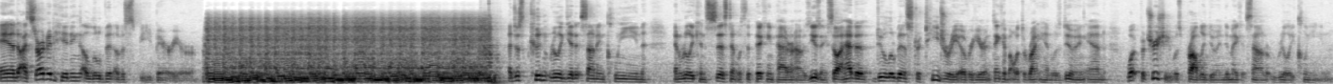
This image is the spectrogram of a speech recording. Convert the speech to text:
And I started hitting a little bit of a speed barrier. I just couldn't really get it sounding clean and really consistent with the picking pattern I was using. So I had to do a little bit of strategery over here and think about what the right hand was doing and what Petrucci was probably doing to make it sound really clean.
